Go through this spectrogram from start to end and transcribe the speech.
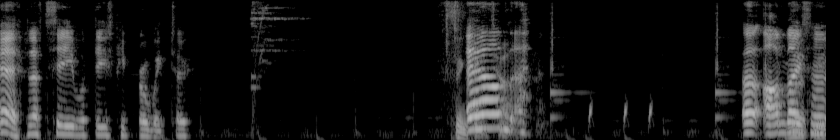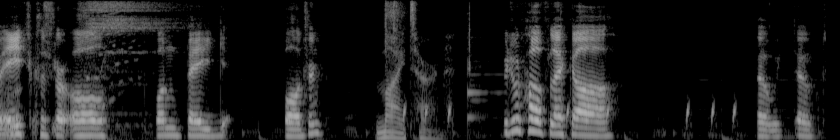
Yeah, let's see what these people are weak to. Thinking Um, time. uh, I'm nice me of look H because they're all one big quadrant. My turn. We don't have like a. No, we don't.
